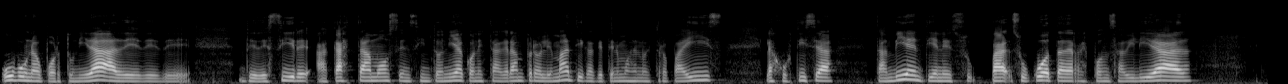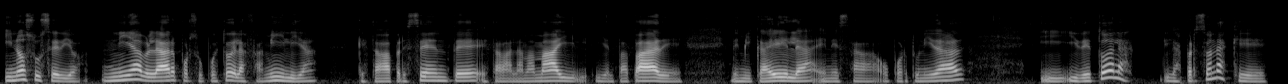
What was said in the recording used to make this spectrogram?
hubo una oportunidad de, decir, acá estamos en sintonía con esta gran problemática que tenemos en nuestro país, la justicia también tiene su, cuota de responsabilidad, y no sucedió, ni hablar, por supuesto, de la familia que estaba presente, estaba la mamá y el papá de, de Micaela en esa oportunidad y, de todas las, personas que,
